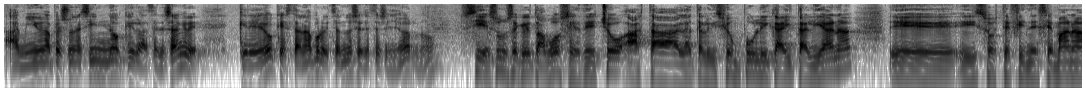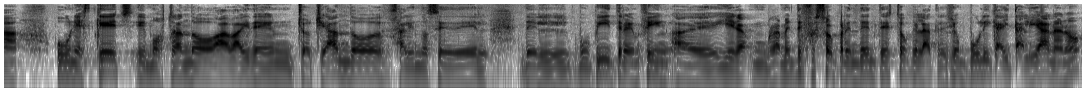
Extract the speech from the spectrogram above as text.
a mí una persona así no quiero hacer sangre. Creo que están aprovechándose de este señor, ¿no? Sí, es un secreto a voces. De hecho, hasta la televisión pública italiana eh, hizo este fin de semana un sketch eh, mostrando a Biden chocheando, saliéndose del, del pupitre, en fin. y era, realmente fue sorprendente esto que la televisión pública italiana, ¿no?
